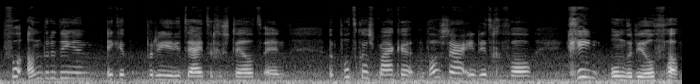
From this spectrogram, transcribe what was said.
voor andere dingen. Ik heb prioriteiten gesteld. En een podcast maken was daar in dit geval geen onderdeel van.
